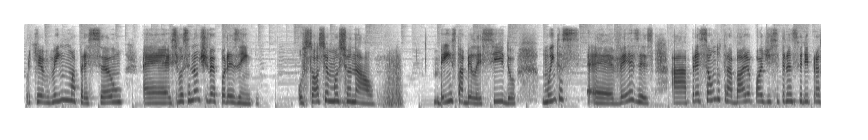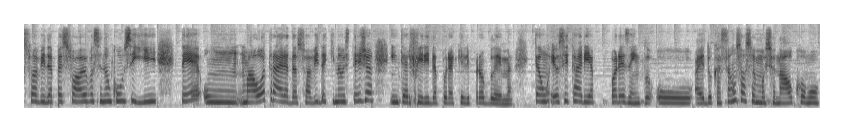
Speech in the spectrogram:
porque vem uma pressão. É, se você não tiver, por exemplo, o socioemocional bem estabelecido, muitas é, vezes a pressão do trabalho pode se transferir para sua vida pessoal e você não conseguir ter um, uma outra área da sua vida que não esteja interferida por aquele problema. Então, eu citaria, por exemplo, o, a educação socioemocional como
